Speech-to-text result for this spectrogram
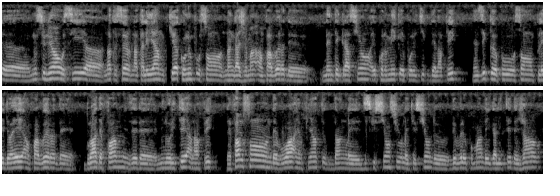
euh, nous saluons aussi euh, notre sœur Nathalie Yam qui est connue pour son engagement en faveur de l'intégration économique et politique de l'Afrique ainsi que pour son plaidoyer en faveur des droits des femmes et des minorités en Afrique. Les femmes sont des voix influentes dans les discussions sur les questions de développement, d'égalité des genres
